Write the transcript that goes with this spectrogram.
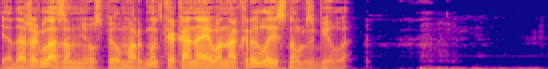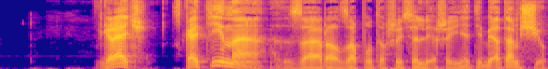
я даже глазом не успел моргнуть, как она его накрыла и с ног сбила. «Грач!» «Скотина!» — заорал запутавшийся леший. «Я тебя отомщу!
